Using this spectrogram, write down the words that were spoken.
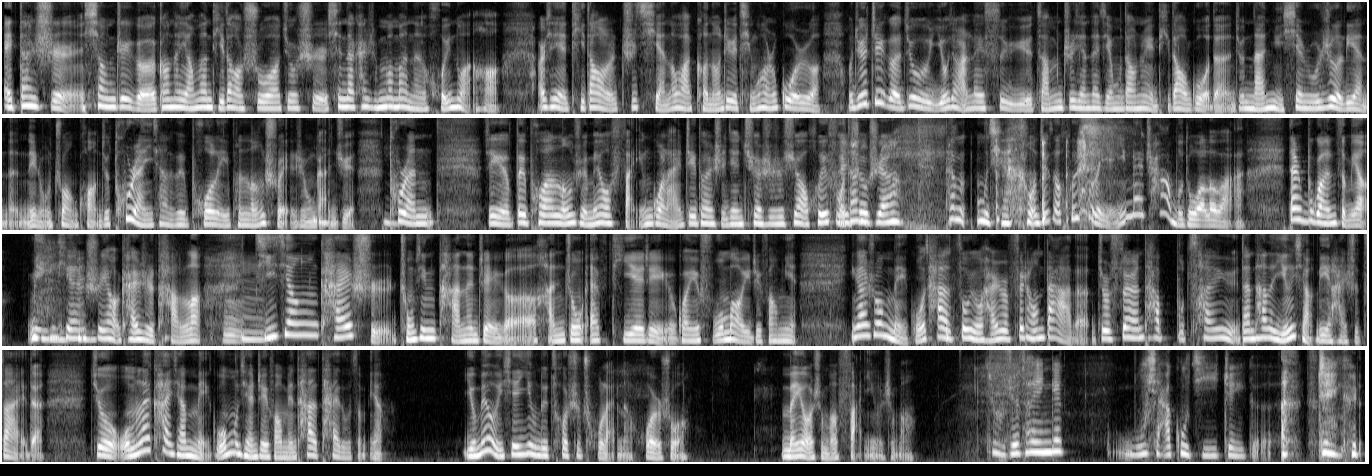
哎，但是像这个刚才杨帆提到说，就是现在开始慢慢的回暖哈，而且也提到了之前的话，可能这个情况是过热。我觉得这个就有点类似于咱们之前在节目当中也提到过的，就男女陷入热恋的那种状况，就突然一下子被泼了一盆冷水的这种感觉，突然这个被泼完冷水没有反应过来，这段时间确实是需要恢复。受伤，他目前 我觉得恢复的也应该差不多了吧，但是不管怎么样。明天是要开始谈了，即将开始重新谈的这个韩中 FTA 这个关于服务贸易这方面，应该说美国它的作用还是非常大的。就是虽然它不参与，但它的影响力还是在的。就我们来看一下美国目前这方面它的态度怎么样，有没有一些应对措施出来呢？或者说没有什么反应是吗？就我觉得他应该无暇顾及这个 这个。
